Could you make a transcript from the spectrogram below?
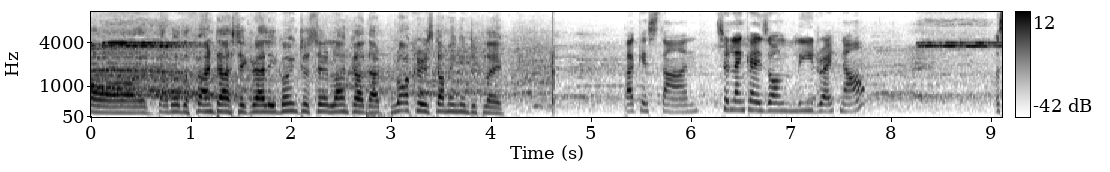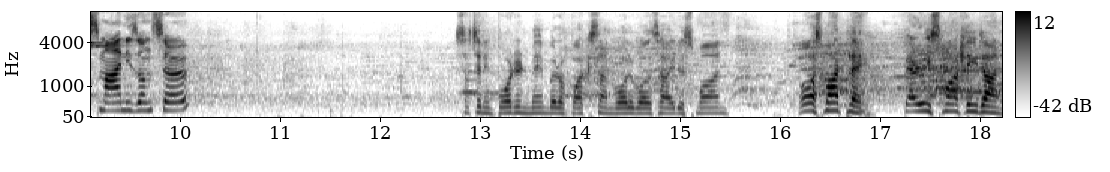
Oh, that was a fantastic rally going to Sri Lanka. That blocker is coming into play. Pakistan. Sri Lanka is on lead right now. Usman is on serve. Such an important member of Pakistan volleyball side, Usman. Oh, smart play. Very smartly done.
